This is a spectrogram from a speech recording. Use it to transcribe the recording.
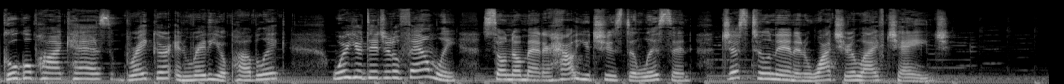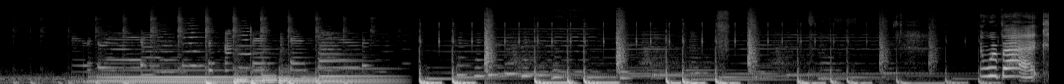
Google Podcasts, Breaker, and Radio Public? We're your digital family, so no matter how you choose to listen, just tune in and watch your life change. And we're back,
